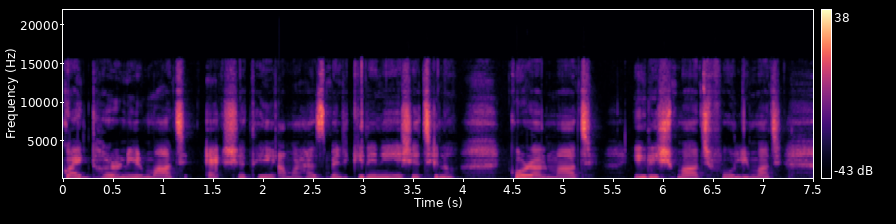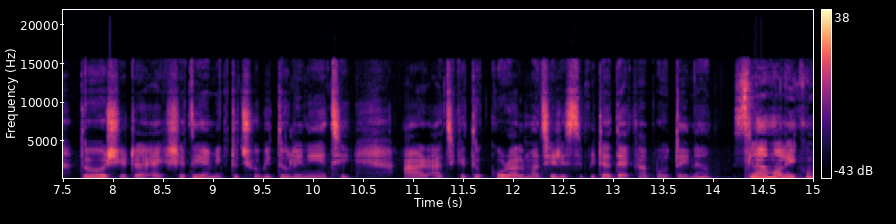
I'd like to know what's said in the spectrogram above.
কয়েক ধরনের মাছ একসাথে আমার হাজব্যান্ড কিনে নিয়ে এসেছিল। কোরাল মাছ, ইলিশ মাছ, ফলি মাছ। তো সেটা একসাথে আমি একটু ছবি তুলে নিয়েছি। আর আজকে তো কোরাল মাছের রেসিপিটা দেখাবো, তাই না? আসসালামু আলাইকুম।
